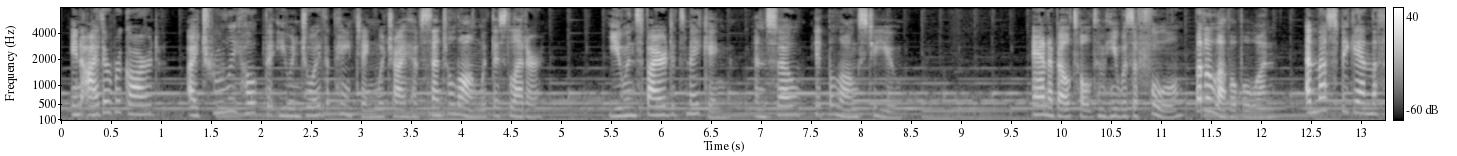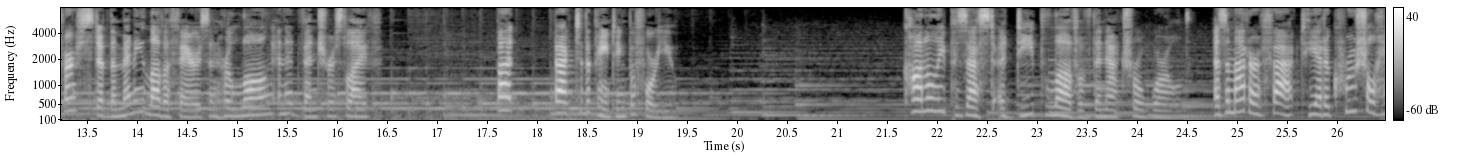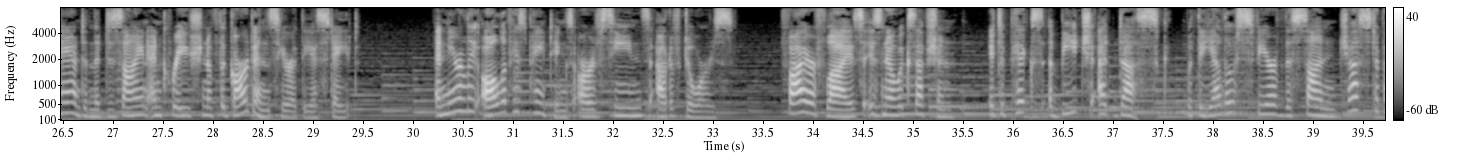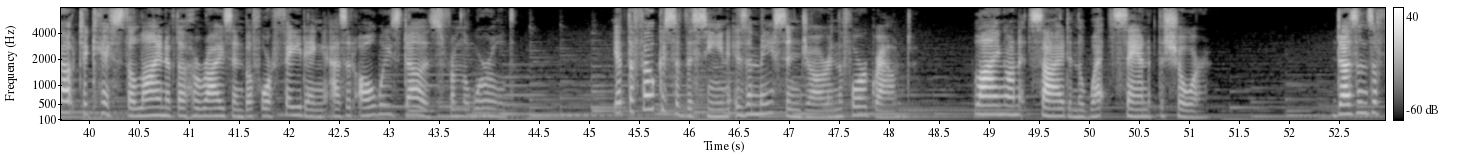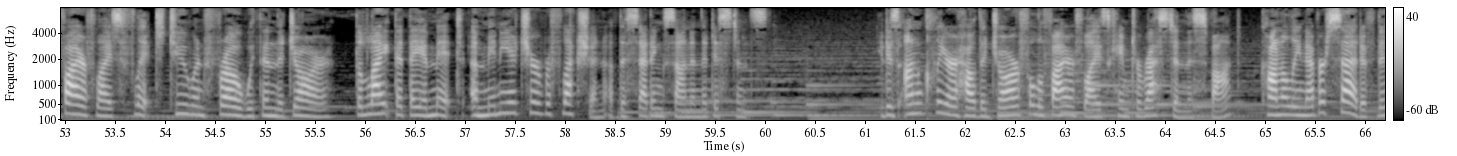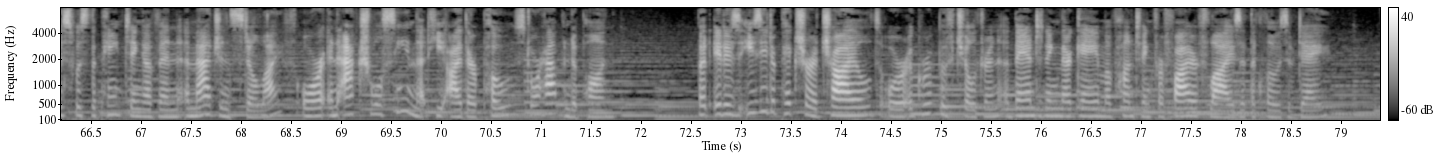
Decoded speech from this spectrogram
In either regard, I truly hope that you enjoy the painting which I have sent along with this letter. You inspired its making, and so it belongs to you. Annabelle told him he was a fool, but a lovable one, and thus began the first of the many love affairs in her long and adventurous life. But back to the painting before you. Connelly possessed a deep love of the natural world. As a matter of fact, he had a crucial hand in the design and creation of the gardens here at the estate. And nearly all of his paintings are of scenes out of doors. Fireflies is no exception. It depicts a beach at dusk, with the yellow sphere of the sun just about to kiss the line of the horizon before fading as it always does from the world. Yet the focus of the scene is a mason jar in the foreground, lying on its side in the wet sand of the shore. Dozens of fireflies flit to and fro within the jar, the light that they emit a miniature reflection of the setting sun in the distance. It is unclear how the jar full of fireflies came to rest in this spot, Connelly never said if this was the painting of an imagined still life or an actual scene that he either posed or happened upon. But it is easy to picture a child or a group of children abandoning their game of hunting for fireflies at the close of day,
